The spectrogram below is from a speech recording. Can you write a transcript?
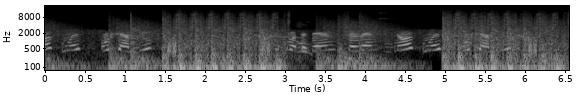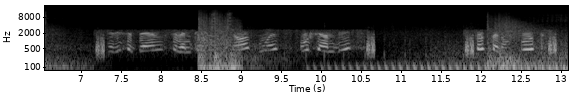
Northwest Ocean Beach. Please report again 7 Northwest Ocean Beach. There is attend 17 Northwest Ocean Beach. Suspect on foot.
